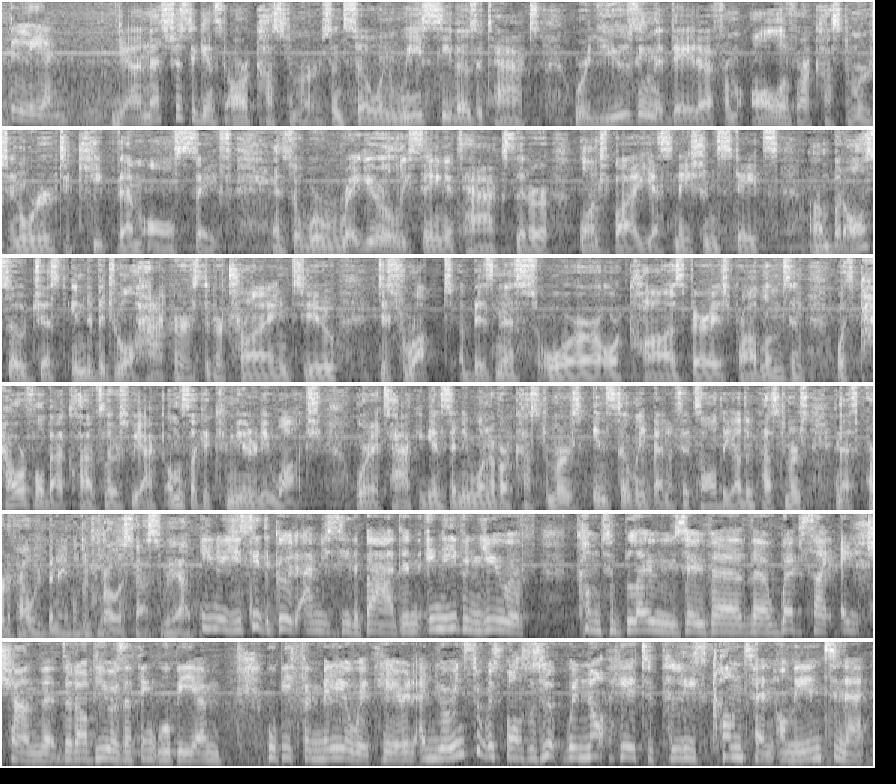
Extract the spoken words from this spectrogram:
billion. Yeah, and that's just against our customers. And so when we see those attacks, we're using the data from all of our customers in order to keep them all safe. And so we're regularly seeing attacks that are launched by yes nation states, um, but also just individual hackers that are trying to disrupt a business or, or cause various problems. And what's powerful about Cloudflare is we act almost like a community watch, where an attack against any one of our customers instantly benefits all the other customers. And that's part of how we've been able to grow as fast as we have you know, you see the good and you see the bad. And, and even you have come to blows over the website 8chan that, that our viewers, I think, will be, um, will be familiar with here. And, and your instant response was, look, we're not here to police content on the internet.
